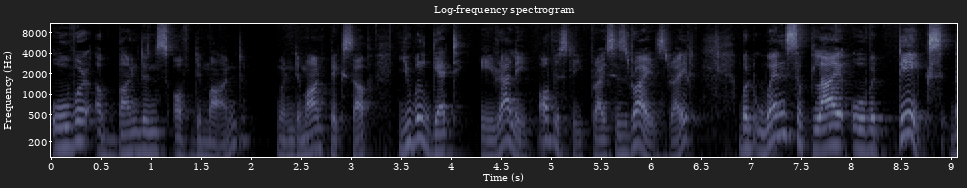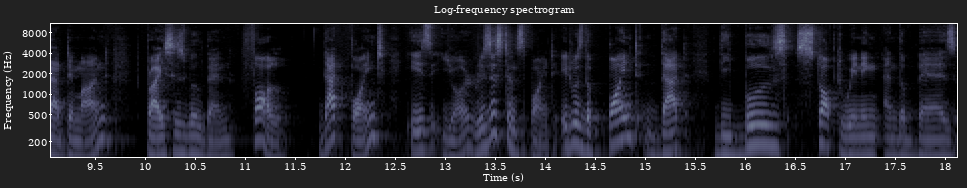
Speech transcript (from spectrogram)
overabundance of demand, when demand picks up, you will get a rally. Obviously, prices rise, right? But when supply overtakes that demand, prices will then fall. That point is your resistance point. It was the point that the bulls stopped winning and the bears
